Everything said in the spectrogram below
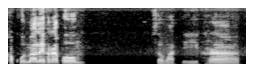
ขอบคุณมากเลยครับผม สวัสดีครับ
